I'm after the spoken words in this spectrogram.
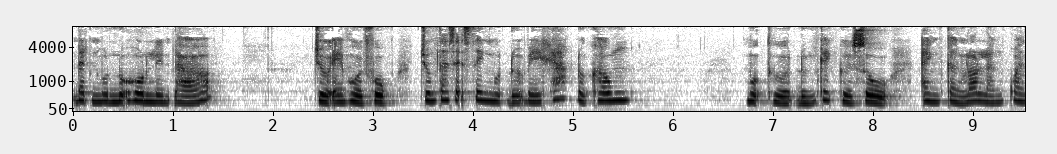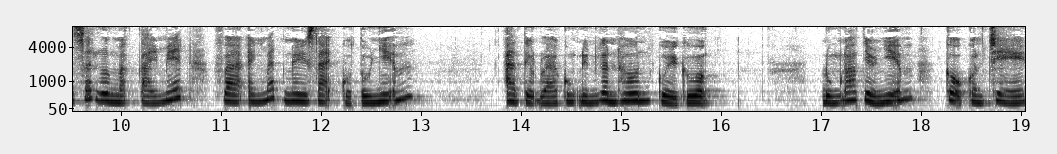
đặt một nụ hôn lên đó. Chờ em hồi phục, chúng ta sẽ sinh một đứa bé khác được không? Mộ thừa đứng cạnh cửa sổ, anh càng lo lắng quan sát gương mặt tái mét và ánh mắt ngây dại của tô nhiễm. An tiểu đoá cũng đến gần hơn, cười gượng. Đúng đó tiểu nhiễm, cậu còn trẻ,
